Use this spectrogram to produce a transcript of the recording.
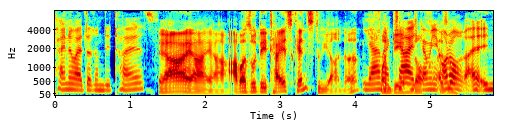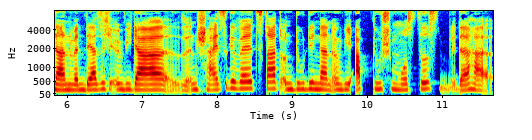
Keine weiteren Details. Ja, ja, ja. Aber so Details kennst du ja, ne? Ja, Von na klar, ich kann mich also, auch noch erinnern, wenn der sich irgendwie da in Scheiße gewälzt hat und du den dann irgendwie abduschen musstest, da ha-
